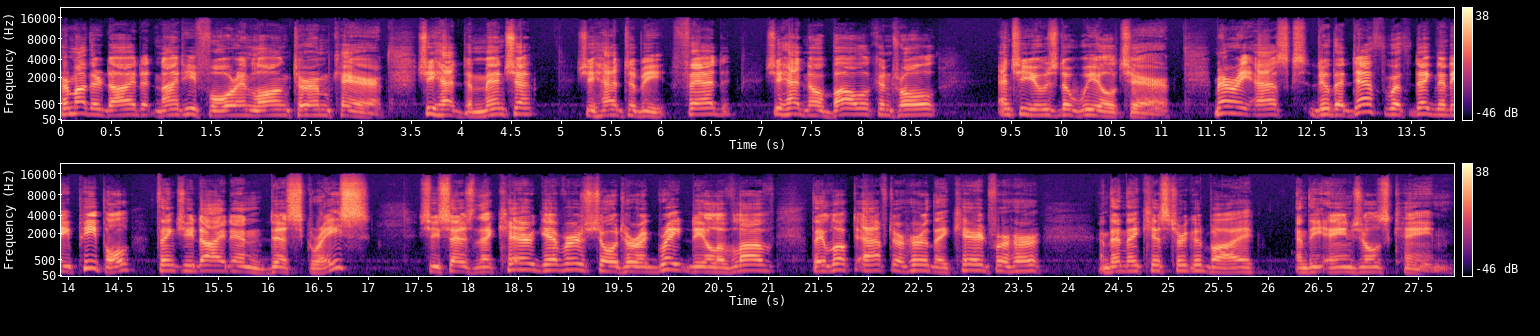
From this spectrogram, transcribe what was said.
Her mother died at 94 in long term care. She had dementia. She had to be fed. She had no bowel control and she used a wheelchair. Mary asks Do the death with dignity people think she died in disgrace? She says the caregivers showed her a great deal of love. They looked after her, they cared for her, and then they kissed her goodbye, and the angels came.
